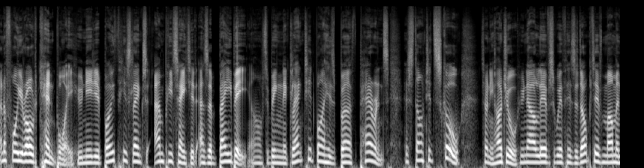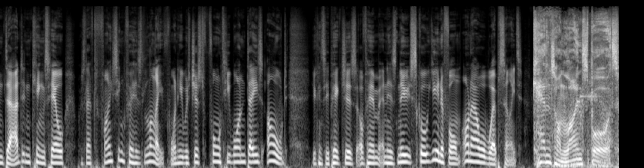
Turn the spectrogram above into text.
and a four year old Kent boy who needed both his legs amputated as a baby after being neglected by his birth parents has started school. Tony Hudgell, who now lives with his adoptive mum and dad in Kings Hill, was left fighting for his life when he was just 41 days old. You can see pictures of him in his new school uniform on our website. Kent Online Sport.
